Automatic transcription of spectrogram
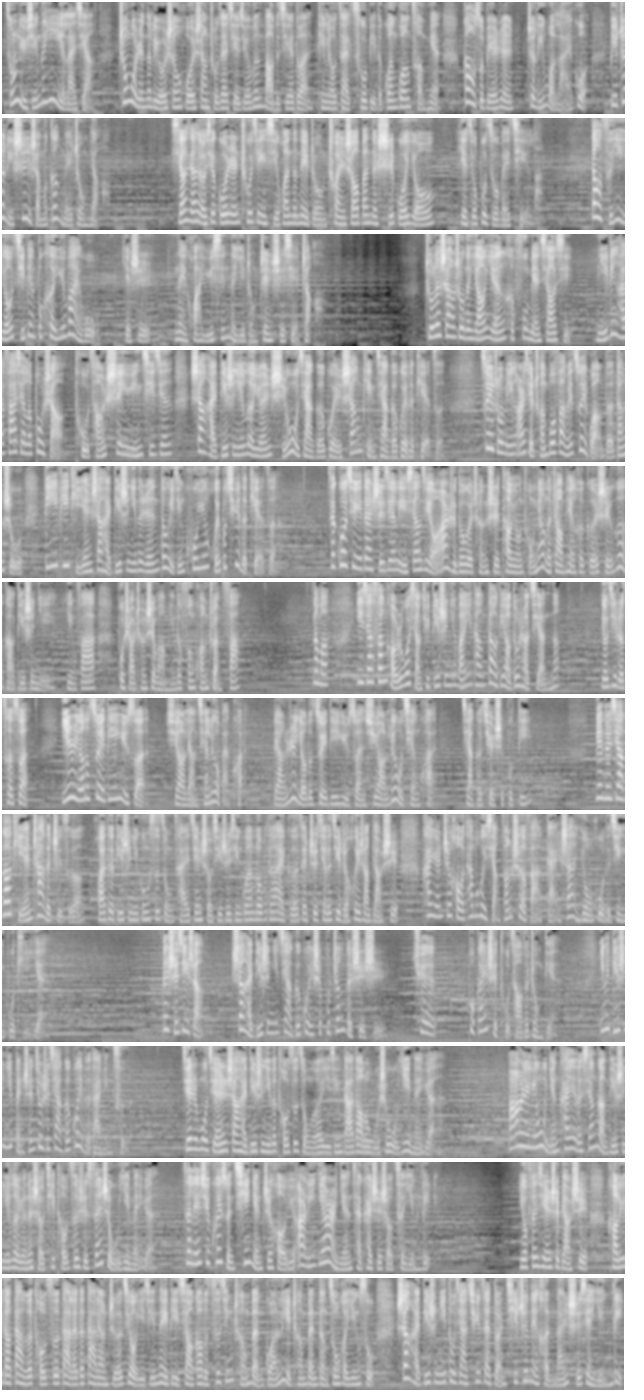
从旅行的意义来讲，中国人的旅游生活尚处在解决温饱的阶段，停留在粗鄙的观光层面，告诉别人这里我来过，比这里是什么更为重要。想想有些国人出境喜欢的那种串烧般的十国游，也就不足为奇了。到此一游，即便不刻于外物，也是内化于心的一种真实写照。除了上述的谣言和负面消息，你一定还发现了不少吐槽试运营期间上海迪士尼乐园食物价格贵、商品价格贵的帖子。最著名而且传播范围最广的，当属第一批体验上海迪士尼的人都已经哭晕回不去的帖子。在过去一段时间里，相继有二十多个城市套用同样的照片和格式恶搞迪士尼，引发不少城市网民的疯狂转发。那么，一家三口如果想去迪士尼玩一趟，到底要多少钱呢？有记者测算，一日游的最低预算需要两千六百块，两日游的最低预算需要六千块，价格确实不低。面对价高体验差的指责，华特迪士尼公司总裁兼首席执行官罗伯特·艾格在之前的记者会上表示，开园之后他们会想方设法改善用户的进一步体验。但实际上，上海迪士尼价格贵是不争的事实，却不该是吐槽的重点，因为迪士尼本身就是价格贵的代名词。截至目前，上海迪士尼的投资总额已经达到了五十五亿美元。而2005年开业的香港迪士尼乐园的首期投资是35亿美元，在连续亏损七年之后，于2012年才开始首次盈利。有分析人士表示，考虑到大额投资带来的大量折旧以及内地较高的资金成本、管理成本等综合因素，上海迪士尼度假区在短期之内很难实现盈利。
